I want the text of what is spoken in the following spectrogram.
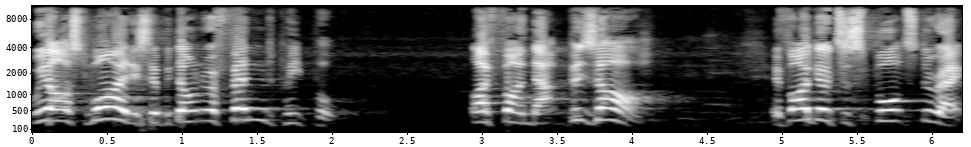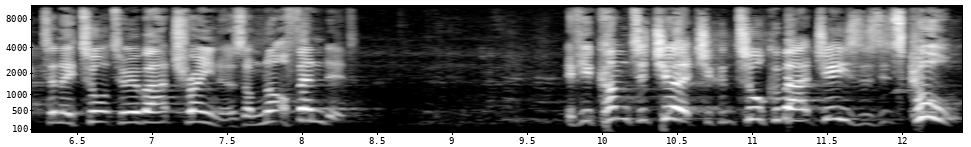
We asked why. They said, we don't offend people. I find that bizarre. If I go to Sports Direct and they talk to me about trainers, I'm not offended. If you come to church, you can talk about Jesus. It's cool.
